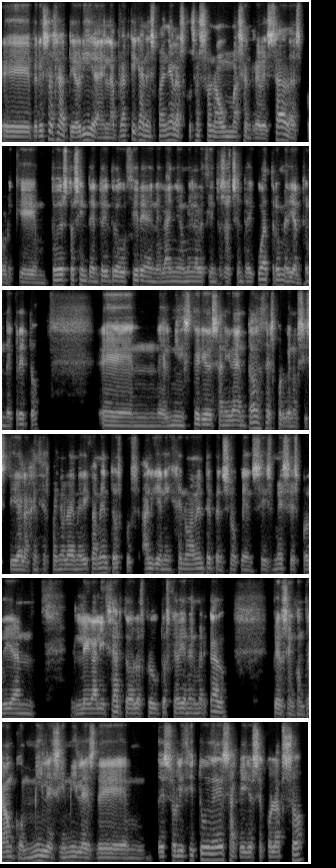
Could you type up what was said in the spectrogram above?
Eh, pero esa es la teoría. En la práctica en España las cosas son aún más enrevesadas porque todo esto se intentó introducir en el año 1984 mediante un decreto en el Ministerio de Sanidad entonces, porque no existía la Agencia Española de Medicamentos, pues alguien ingenuamente pensó que en seis meses podían legalizar todos los productos que había en el mercado, pero se encontraron con miles y miles de, solicitudes, aquello se colapsó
